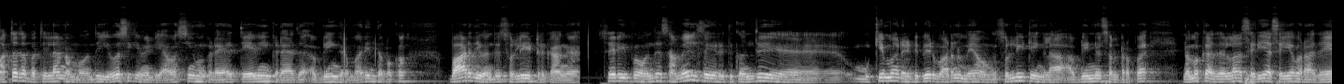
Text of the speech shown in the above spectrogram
மற்றதை பற்றிலாம் நம்ம வந்து யோசிக்க வேண்டிய அவசியமும் கிடையாது தேவையும் கிடையாது அப்படிங்கிற மாதிரி இந்த பக்கம் பாரதி வந்து சொல்லிகிட்டு இருக்காங்க சரி இப்போ வந்து சமையல் செய்கிறதுக்கு வந்து முக்கியமாக ரெண்டு பேர் வரணுமே அவங்க சொல்லிட்டீங்களா அப்படின்னு சொல்கிறப்ப நமக்கு அதெல்லாம் சரியாக செய்ய வராதே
